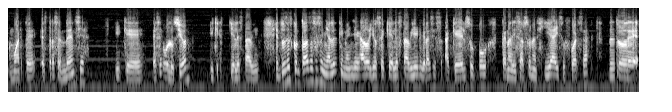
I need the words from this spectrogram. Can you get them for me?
la muerte es trascendencia y que es evolución y que, él está bien. Entonces con todas esas señales que me han llegado, yo sé que él está bien gracias a que él supo canalizar su energía y su fuerza dentro de,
